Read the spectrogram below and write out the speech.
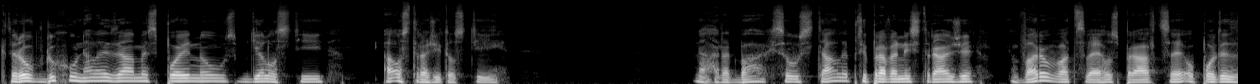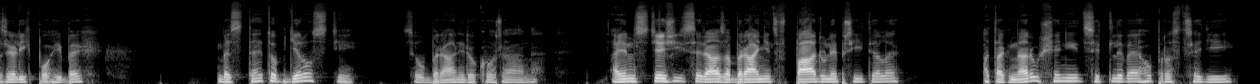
kterou v duchu nalézáme spojenou s bdělostí a ostražitostí. Na hradbách jsou stále připraveny stráže varovat svého správce o podezřelých pohybech. Bez této bdělosti jsou brány do kořán a jen stěží se dá zabránit v pádu nepřítele a tak narušení citlivého prostředí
